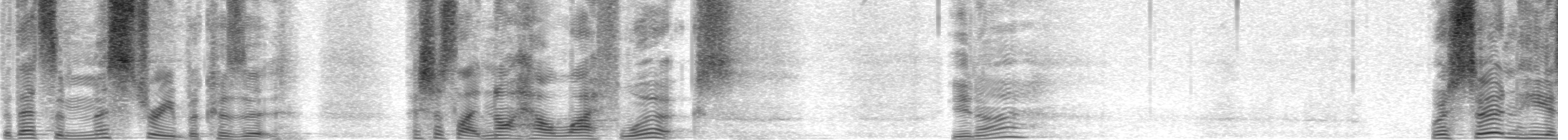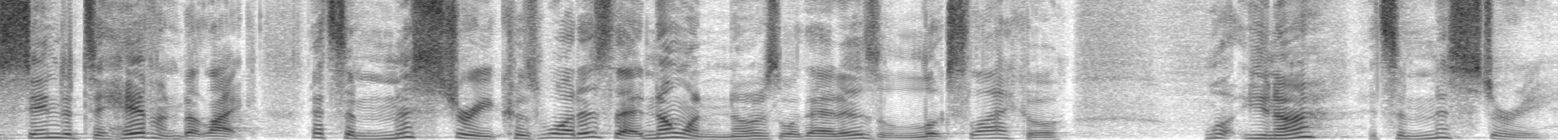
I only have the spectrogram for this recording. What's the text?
but that's a mystery because it, that's just like not how life works. You know? We're certain he ascended to heaven, but like that's a mystery because what is that? No one knows what that is or looks like or what, you know? It's a mystery.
